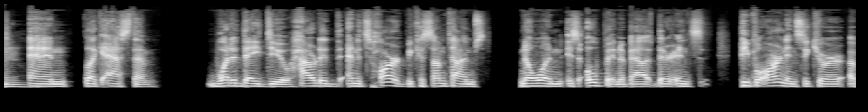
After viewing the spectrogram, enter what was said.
mm. and like ask them, what did they do? How did, and it's hard because sometimes no one is open about their, ins- people aren't insecure. Uh,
